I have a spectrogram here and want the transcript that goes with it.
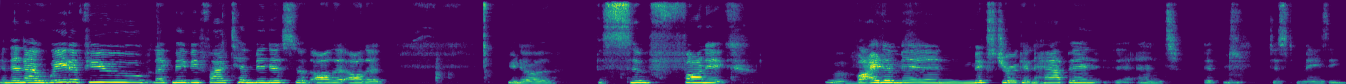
And then I wait a few, like maybe five, ten minutes so all the, all the, you know, symphonic vitamin mixture can happen. And it's just amazing.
